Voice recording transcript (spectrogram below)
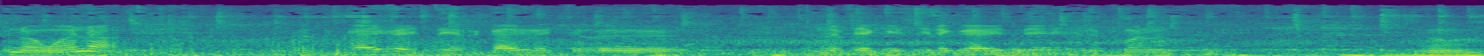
you know why not? The guy right there, the guy right there. Uh, I don't know if you can see the guy there in the corner. Um,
